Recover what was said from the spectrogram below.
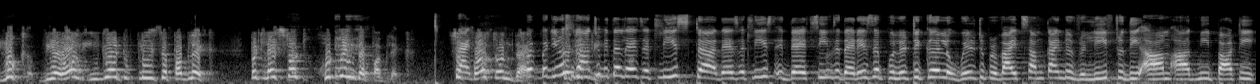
Look, we are all eager to please the public, but let's not hoodwink the public. So Right. first on that. But, but you know, Sudhanshu Mittal, there's at least, uh, there's at least, it, there, it seems that there is a political will to provide some kind of relief to the Aam Aadmi Party.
